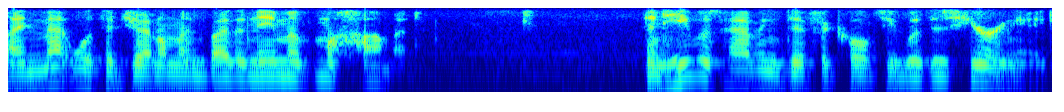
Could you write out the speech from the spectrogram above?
I met with a gentleman by the name of Muhammad. And he was having difficulty with his hearing aid.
